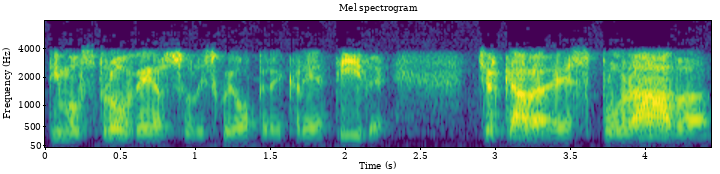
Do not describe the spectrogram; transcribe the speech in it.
dimostrò verso le sue opere creative. Cercava, esplorava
